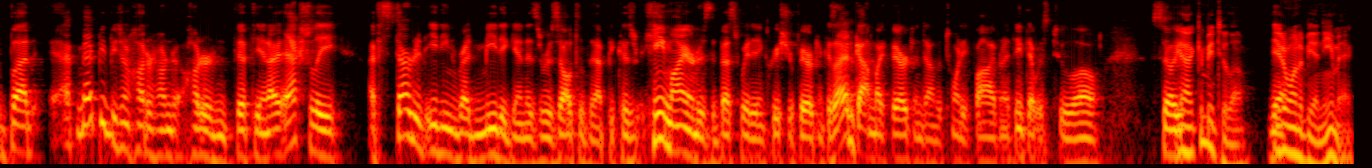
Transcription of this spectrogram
But it might be between 100 and 150. And I actually I've started eating red meat again as a result of that because heme iron is the best way to increase your ferritin. Because I had gotten my ferritin down to 25, and I think that was too low. So yeah, it can be too low. You don't want to be anemic.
